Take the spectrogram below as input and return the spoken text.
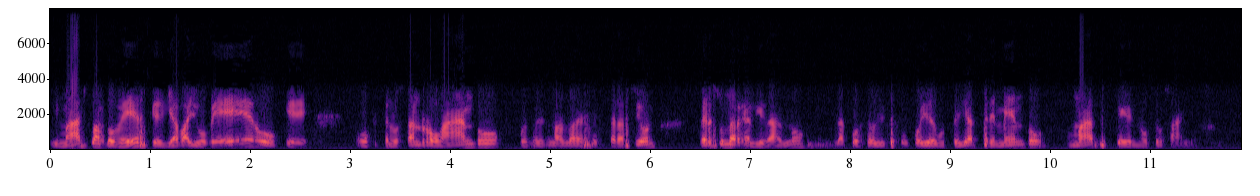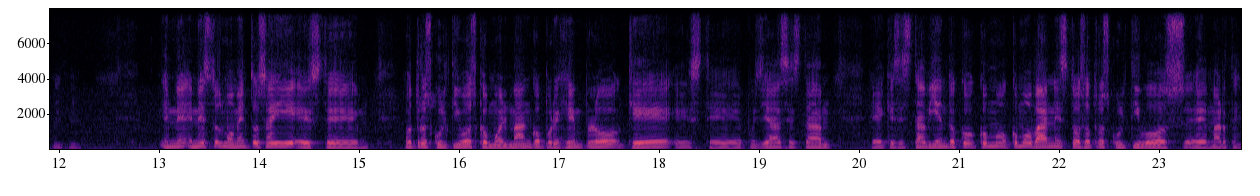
y más cuando ves que ya va a llover o que, o que te lo están robando, pues es más la desesperación, pero es una realidad, ¿no? La cosa ahorita es un cuello de botella tremendo, más que en otros años. En, en estos momentos hay este otros cultivos como el mango, por ejemplo, que este pues ya se está eh, que se está viendo. ¿Cómo, cómo van estos otros cultivos, eh, Marte?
